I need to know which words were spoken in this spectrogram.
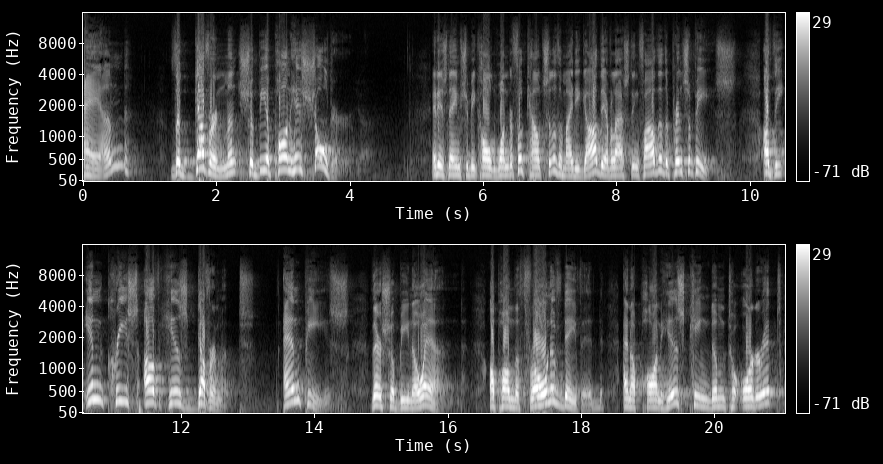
and the government should be upon his shoulder. And his name should be called Wonderful Counselor, the Mighty God, the Everlasting Father, the Prince of Peace of the increase of his government and peace, there shall be no end. Upon the throne of David and upon his kingdom to order it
